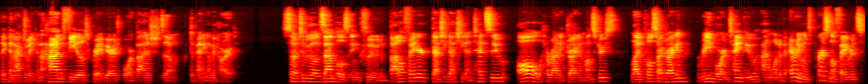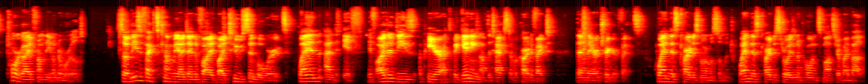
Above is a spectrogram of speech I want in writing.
They can activate in the hand, field, graveyard, or banished zone, depending on the card. So typical examples include Battle Fader, Gachi Gachi Gantetsu, all Hieratic Dragon monsters, Light Pulsar Dragon, Reborn Tengu, and one of everyone's personal favourites, Tour Guide from the Underworld. So these effects can be identified by two simple words, when and if. If either of these appear at the beginning of the text of a card effect, then they are trigger effects. When this card is normal summoned, when this card destroys an opponent's monster by battle,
